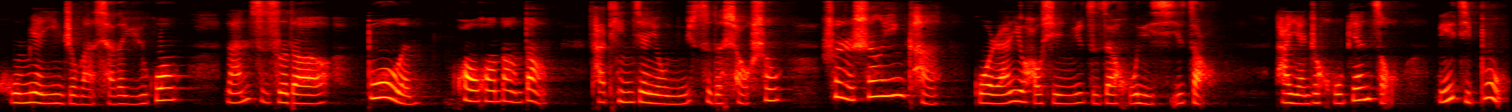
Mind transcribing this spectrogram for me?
湖面映着晚霞的余光，蓝紫色的波纹晃晃荡荡。他听见有女子的笑声，顺着声音看，果然有好些女子在湖里洗澡。他沿着湖边走，没几步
